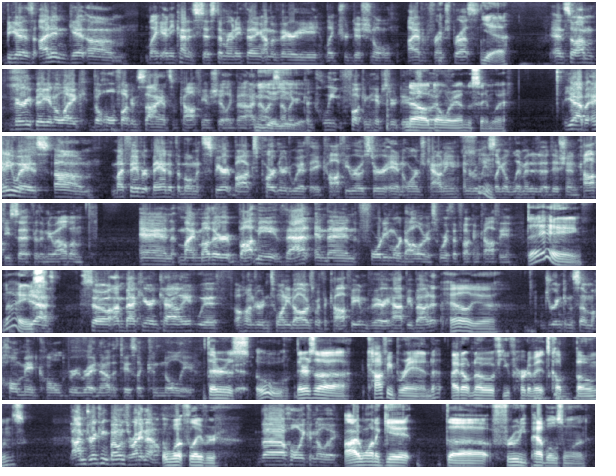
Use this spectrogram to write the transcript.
because I didn't get um like any kind of system or anything. I'm a very like traditional. I have a French press, Yeah. And so I'm very big into like the whole fucking science of coffee and shit like that. I know I Yeah, sound yeah, like yeah. a complete fucking hipster dude. No, but, don't worry, I'm the same way. Yeah, but anyways, um, my favorite band at the moment, Spiritbox, partnered with a coffee roaster in Orange County and released Hmm. like a limited edition coffee set for their new album. And my mother bought me that and then forty more dollars worth of fucking coffee. Dang, nice. Yeah. So I'm back here in Cali with $120 worth of coffee. I'm very happy about it. Hell yeah. Drinking some homemade cold brew right now that tastes like cannoli. There's oh, there's a coffee brand. I don't know if you've heard of it. It's called Bones. I'm drinking Bones right now. What flavor? The holy cannoli. I want to get the fruity pebbles one.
